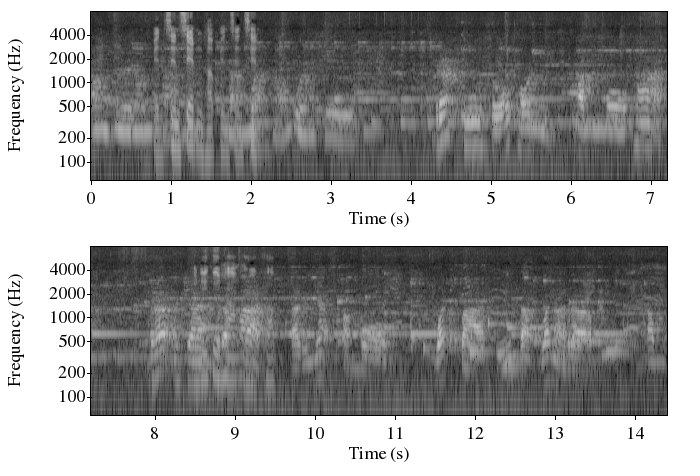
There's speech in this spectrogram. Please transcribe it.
อำเภอโนนเป็นเส้นๆครับ เป็นเส้นๆจังหวัดหนองบัวลำพูพระครูโสพลธรรมโมภาสพระอาจารย์อันนี้คือทางออกครับ อริยธรรมโม วัดป่าศรีสักวนารามอำเภ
